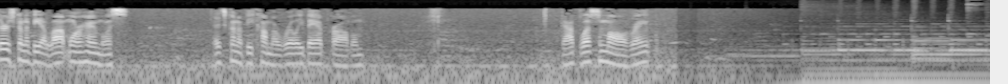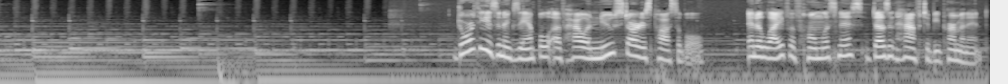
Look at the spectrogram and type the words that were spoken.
There's going to be a lot more homeless. It's going to become a really bad problem. God bless them all, right? Dorothy is an example of how a new start is possible and a life of homelessness doesn't have to be permanent.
